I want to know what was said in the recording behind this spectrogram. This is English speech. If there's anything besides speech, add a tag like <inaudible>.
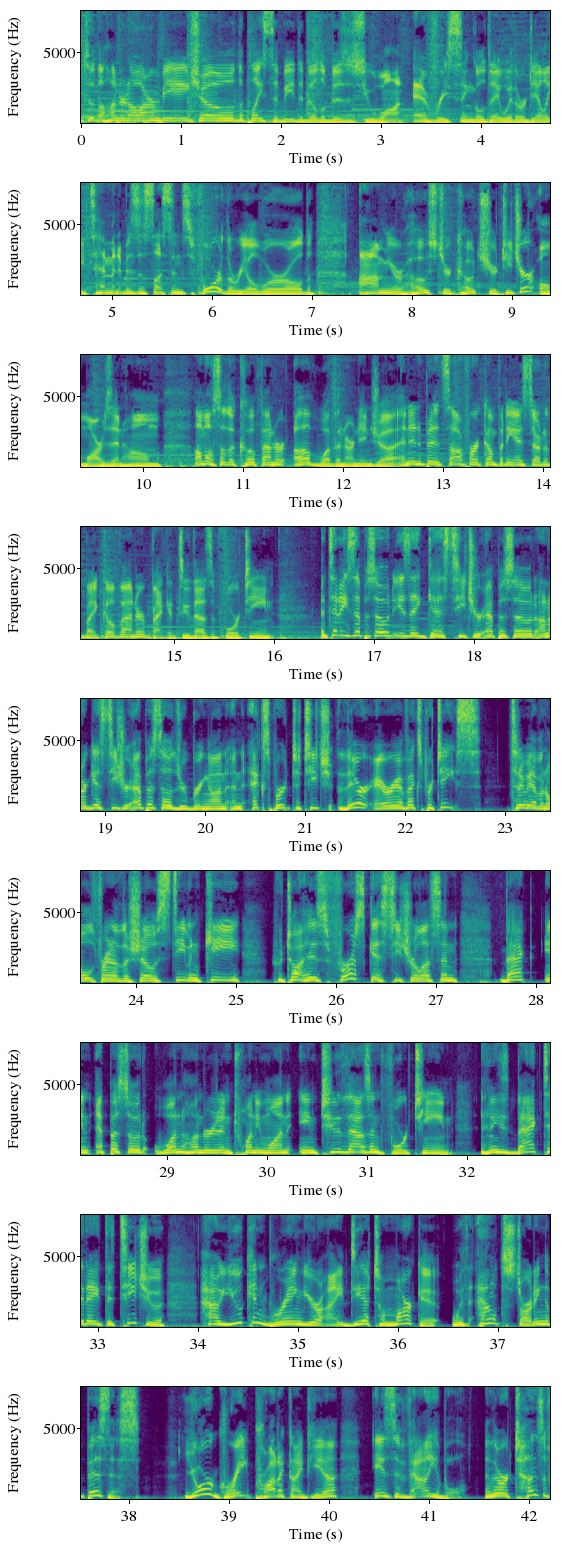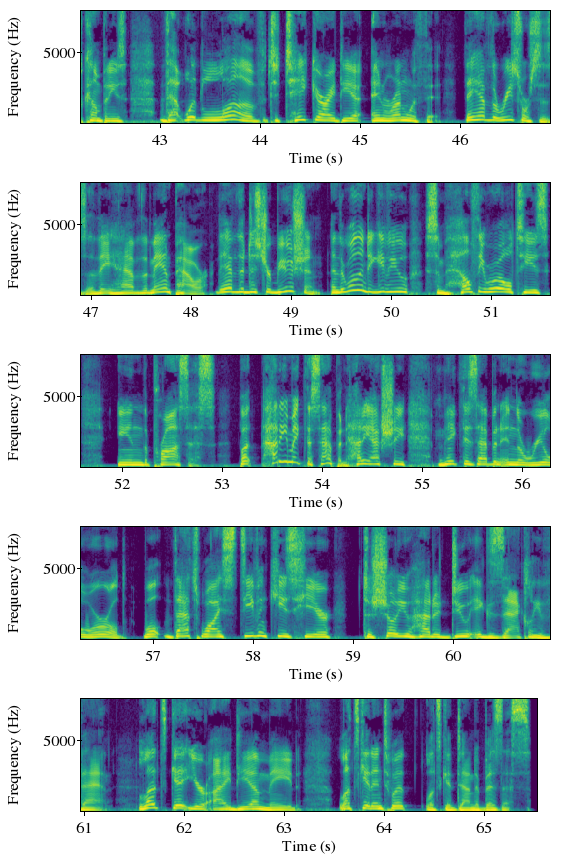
Welcome to the $100 MBA show, the place to be to build a business you want every single day with our daily 10 minute business lessons for the real world. I'm your host, your coach, your teacher, Omar Zenhom. I'm also the co founder of Webinar Ninja, an independent software company I started my co founder back in 2014. And today's episode is a guest teacher episode. On our guest teacher episodes, we bring on an expert to teach their area of expertise. Today we have an old friend of the show, Stephen Key, who taught his first guest teacher lesson back in episode 121 in 2014. And he's back today to teach you how you can bring your idea to market without starting a business. Your great product idea is valuable. And there are tons of companies that would love to take your idea and run with it. They have the resources, they have the manpower, they have the distribution, and they're willing to give you some healthy royalties in the process. But how do you make this happen? How do you actually make this happen in the real world? Well, that's why Stephen Key's here to show you how to do exactly that. Let's get your idea made. Let's get into it. Let's get down to business.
